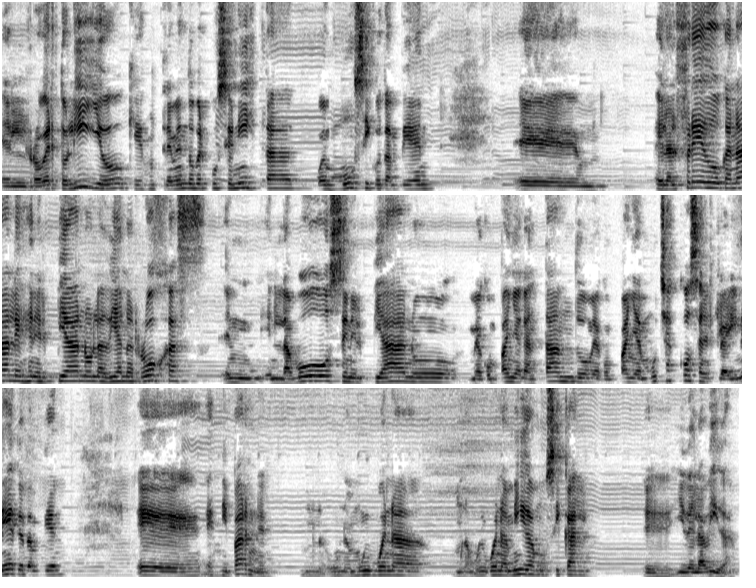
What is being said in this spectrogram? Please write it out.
el Roberto Lillo, que es un tremendo percusionista, buen músico también. Eh, el Alfredo Canales en el piano, la Diana Rojas en, la voz, en el piano, me acompaña cantando, me acompaña en muchas cosas, en el clarinete también. Eh, es mi partner, una, una, muy buena, una muy buena amiga musical eh, y de la vida.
